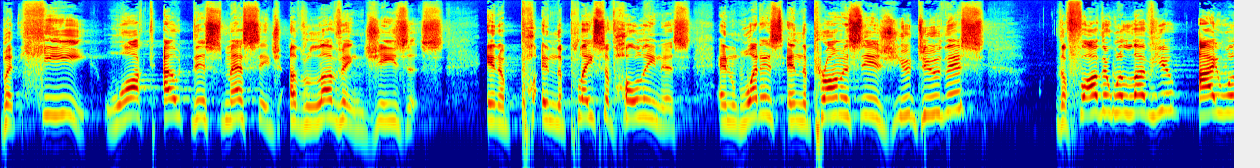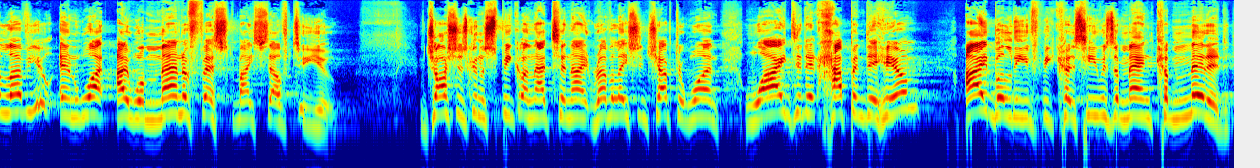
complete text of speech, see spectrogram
But he walked out this message of loving Jesus in, a, in the place of holiness. And what is, and the promise is you do this, the Father will love you, I will love you, and what? I will manifest myself to you. Josh is going to speak on that tonight. Revelation chapter 1. Why did it happen to him? I believe because he was a man committed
